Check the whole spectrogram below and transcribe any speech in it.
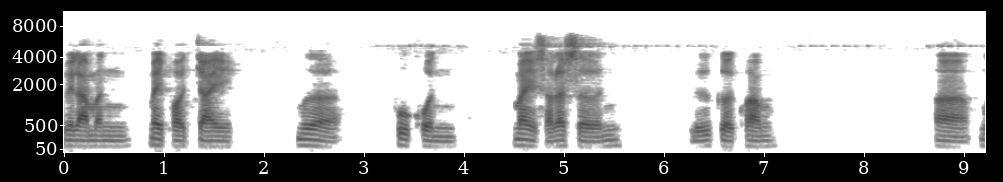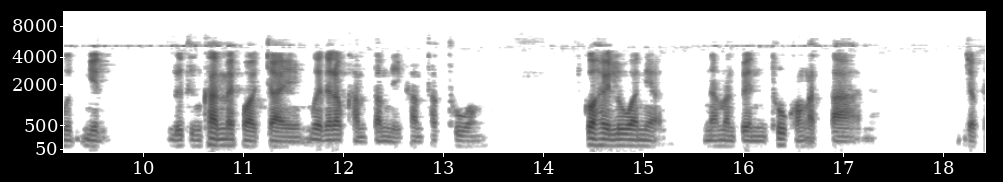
เวลามันไม่พอใจเมื่อผู้คนไม่สารเสริญ หรือเกิดความ หงุดหงิด หรือถึงขั้นไม่พอใจเมื่อได้รับคำตำหนิคำทักท้วง ก็ให้รู้ว่าเนี่ยนะมันเป็นทุกข์ของอัตตานะอย่าไป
